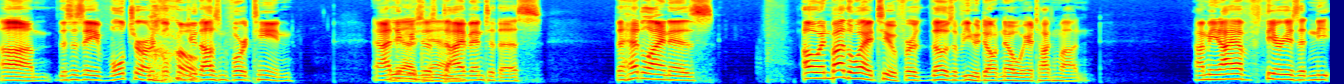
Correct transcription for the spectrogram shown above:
Um, this is a Vulture article from Oh. 2014. And I think Yeah, we should damn. just dive into this. The headline is Oh, and by the way, too, for those of you who don't know what you're talking about, I mean, I have theories that ne-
